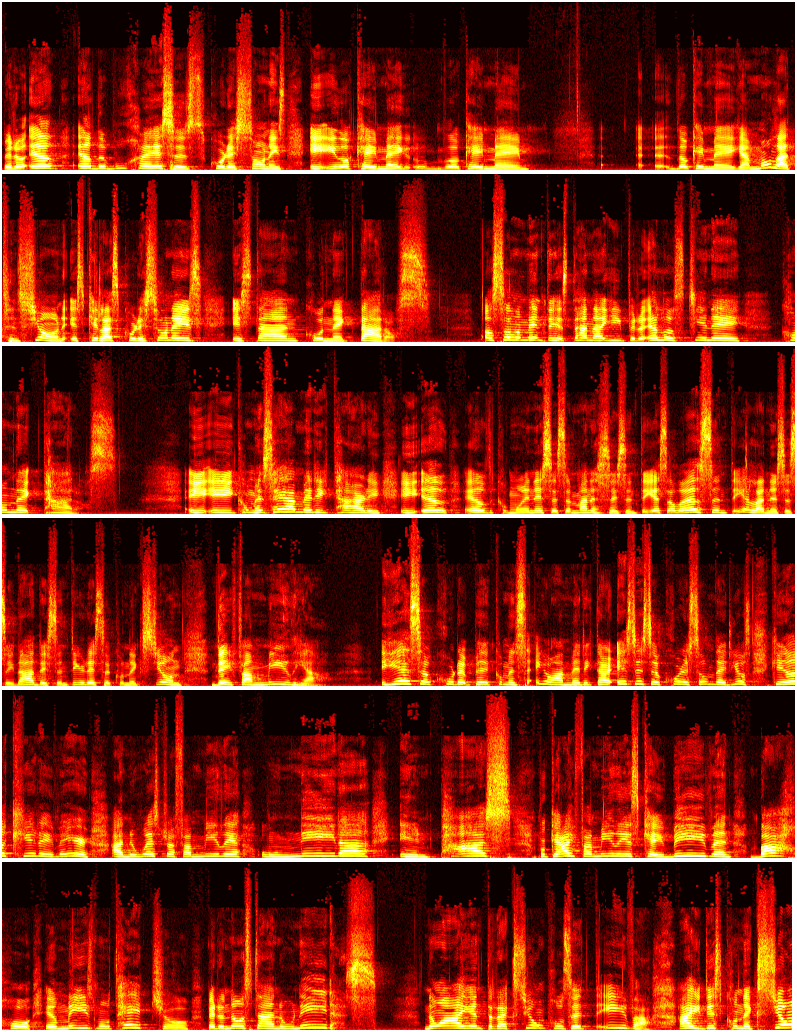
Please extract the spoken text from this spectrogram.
Pero él, él dibuja esos corazones y, y lo, que me, lo, que me, lo que me llamó la atención es que los corazones están conectados. No solamente están allí, pero Él los tiene conectados. Y, y comencé a meditar y, y él, él, como en esa semana se sentía solo, él sentía la necesidad de sentir esa conexión de familia. Y cora- comencé yo a meditar, ese es el corazón de Dios, que Él quiere ver a nuestra familia unida en paz, porque hay familias que viven bajo el mismo techo, pero no están unidas. No hay interacción positiva, hay desconexión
